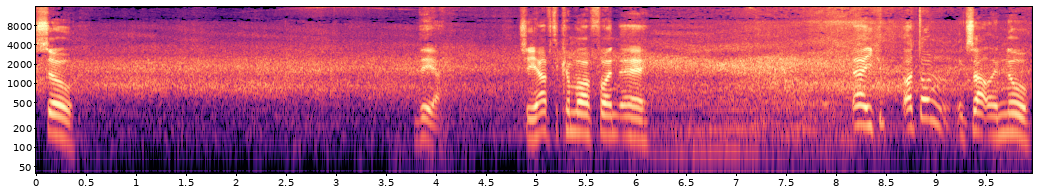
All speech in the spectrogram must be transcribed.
So, there. So you have to come off onto. Uh, you can, I don't exactly know.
